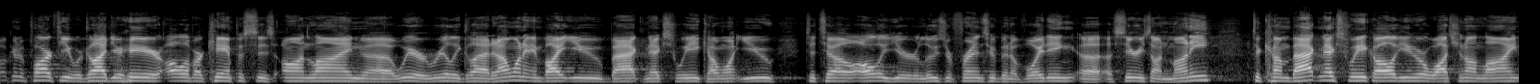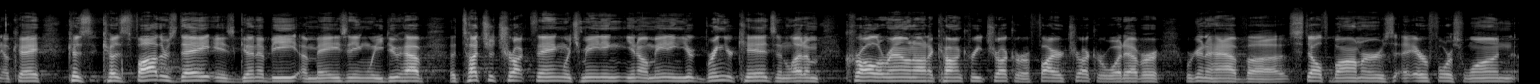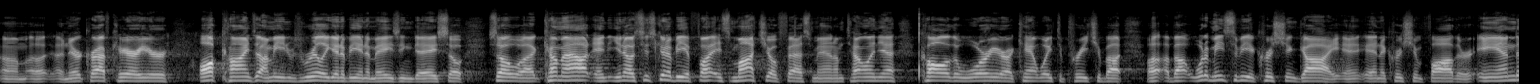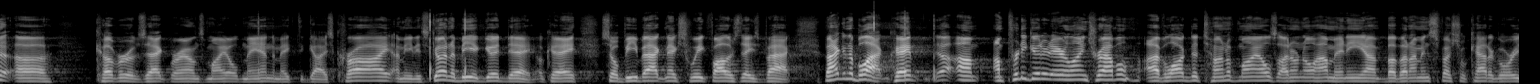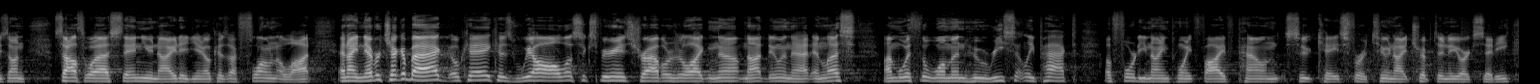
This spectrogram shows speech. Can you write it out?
Welcome to Parkview. We're glad you're here. All of our campuses online. Uh, we're really glad. And I want to invite you back next week. I want you to tell all of your loser friends who've been avoiding uh, a series on money to come back next week, all of you who are watching online, okay? Because Father's Day is to be amazing. We do have a touch a truck thing, which meaning, you know, meaning you bring your kids and let them crawl around on a concrete truck or a fire truck or whatever. We're to have uh, stealth bombers, Air Force One, um, uh, an aircraft carrier, all kinds of, I mean, it's really to be an amazing day. So, so uh, come out and, you know, it's just to be a fun, it's Macho Fest, man. I'm telling you, Call of the Warrior. I can't wait to preach about, uh, about what it means to be a Christian guy and, and a Christian father. And, uh, cover of Zac Brown's My Old Man to make the guys cry. I mean, it's going to be a good day, okay? So be back next week. Father's Day's back. Back in the black, okay? Uh, um, I'm pretty good at airline travel. I've logged a ton of miles. I don't know how many, uh, but, but I'm in special categories on Southwest and United, you know, because I've flown a lot. And I never check a bag, okay? Because we all, us experienced travelers, are like, no, I'm not doing that unless I'm with the woman who recently packed a 49.5 pound suitcase for a two night trip to New York City.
